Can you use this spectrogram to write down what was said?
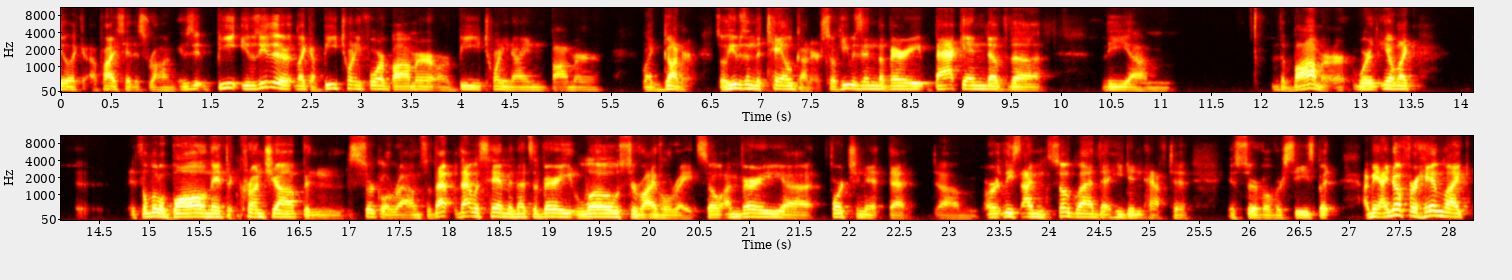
feel like I'll probably say this wrong. It was it B. It was either like a B twenty four bomber or B twenty nine bomber, like gunner. So he was in the tail gunner. So he was in the very back end of the the um the bomber, where you know like it's a little ball and they have to crunch up and circle around. So that that was him, and that's a very low survival rate. So I'm very uh, fortunate that, um, or at least I'm so glad that he didn't have to serve overseas. But I mean, I know for him, like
